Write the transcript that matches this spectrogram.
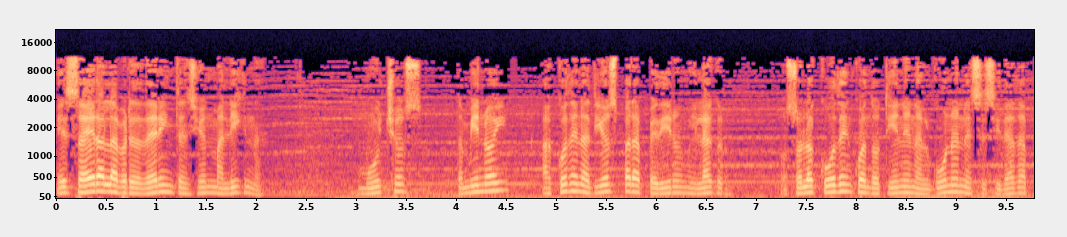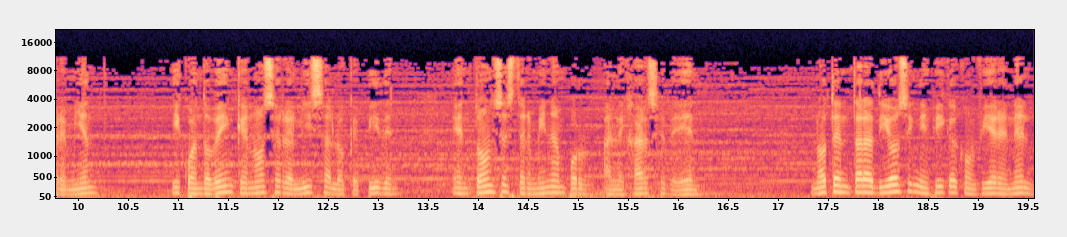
Esa era la verdadera intención maligna. Muchos también hoy acuden a Dios para pedir un milagro, o solo acuden cuando tienen alguna necesidad apremiante, y cuando ven que no se realiza lo que piden, entonces terminan por alejarse de Él. No tentar a Dios significa confiar en Él,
